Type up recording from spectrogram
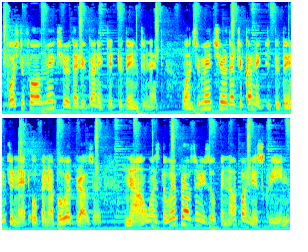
First of all, make sure that you're connected to the internet. Once you made sure that you're connected to the internet, open up a web browser. Now, once the web browser is open up on your screen,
